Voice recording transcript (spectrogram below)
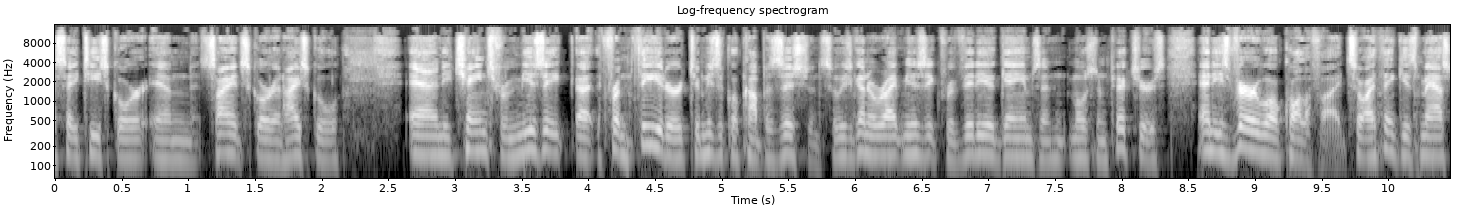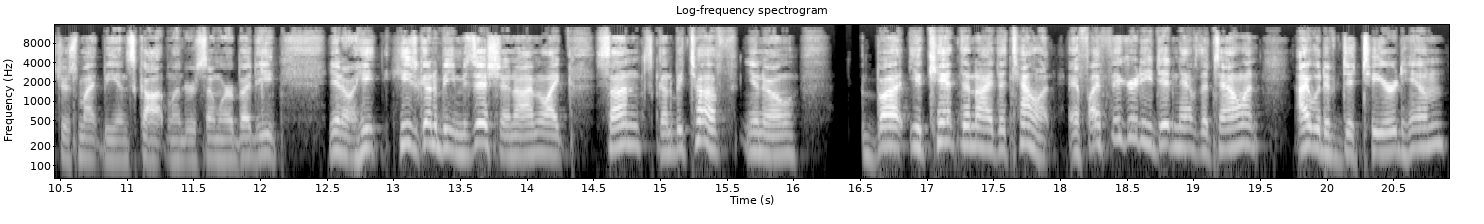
SAT score and science score in high school, and he changed from music uh, from theater to musical composition. So he's going to write music for video games and motion pictures, and he's very well qualified. So I think his masters might be in Scotland or somewhere. But he, you know, he he's going to be a musician. I'm like, son, it's going to be tough, you know but you can't deny the talent. If I figured he didn't have the talent, I would have deterred him.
